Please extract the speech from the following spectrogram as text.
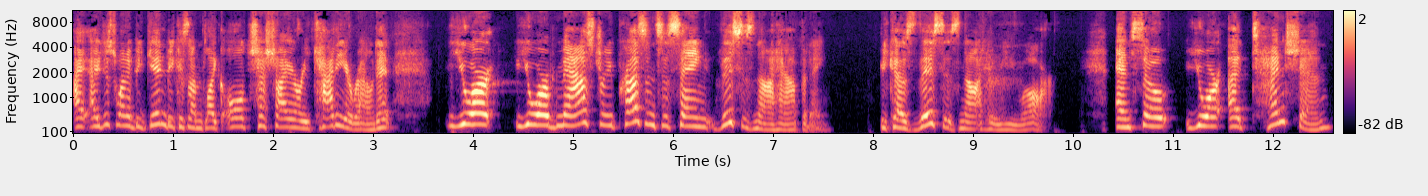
I, I just want to begin because I'm like all Cheshire catty around it. Your your mastery presence is saying this is not happening because this is not who you are. And so your attention,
